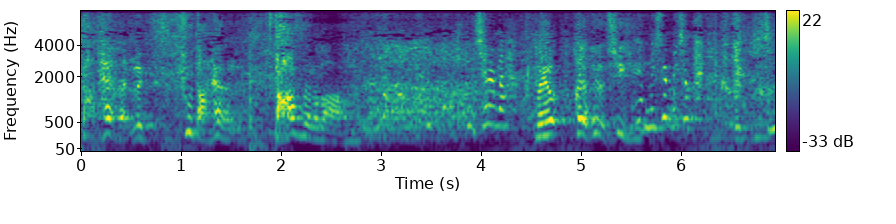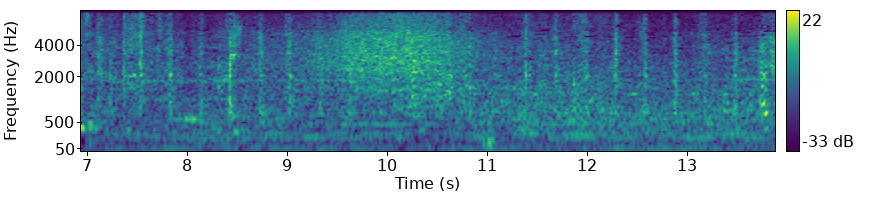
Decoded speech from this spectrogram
打太狠了，是不是打太狠了？打死了吧？有气儿没？没有，还有还有气息。没事没事，快快整起来。哎，哎呀，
